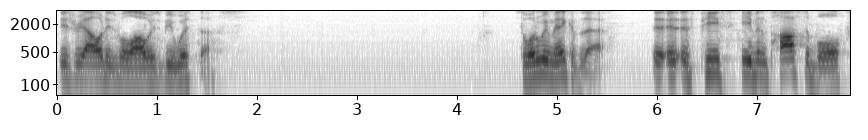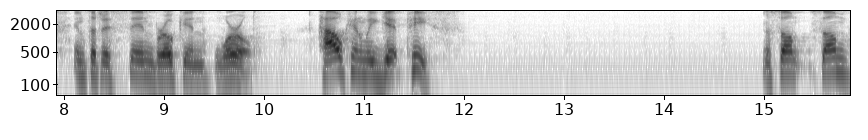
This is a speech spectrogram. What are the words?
These realities will always be with us. So, what do we make of that? Is peace even possible in such a sin broken world? How can we get peace? Some, some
